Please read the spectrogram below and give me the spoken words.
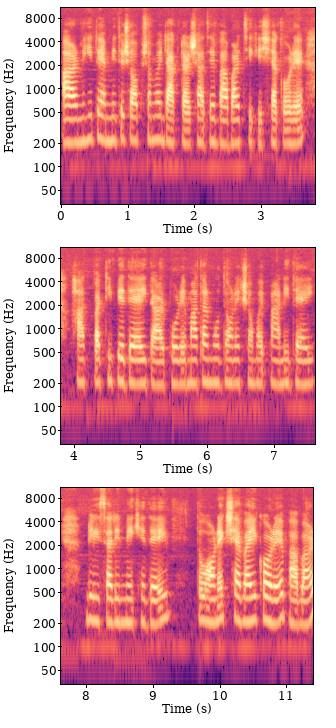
আর মিহি তো এমনিতে সবসময় ডাক্তার সাজে বাবার চিকিৎসা করে, হাত পা টিপে দেয়, তারপরে মাথার মধ্যে অনেক সময় পানি দেয়, গ্লিসারিন মেখে দেয়। তো অনেক সেবাই করে বাবার।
